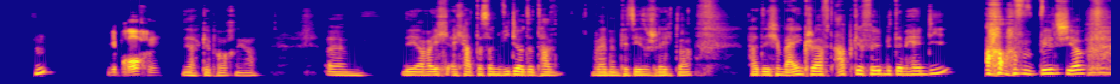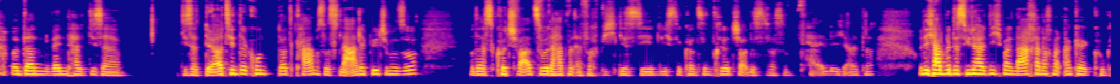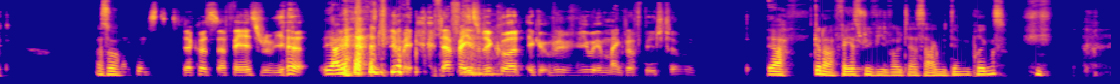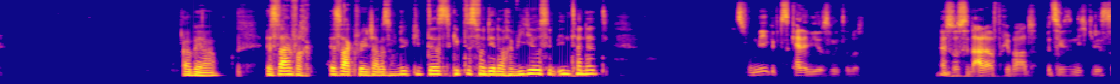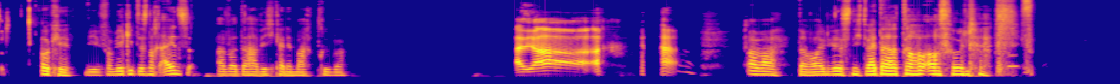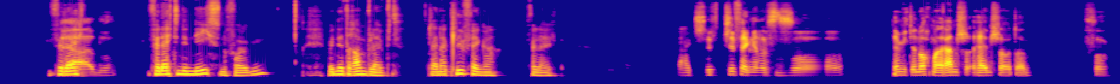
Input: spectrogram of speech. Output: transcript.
Hm? Gebrochen. Ja, gebrochen, ja. Ähm, nee, aber ich, ich hatte so ein Video weil mein PC so schlecht war, hatte ich Minecraft abgefilmt mit dem Handy auf dem Bildschirm und dann, wenn halt dieser, dieser Dirt-Hintergrund dort kam, so das Ladebildschirm und so, oder es kurz schwarz wurde, hat man einfach mich gesehen, wie ich so konzentriert schaue. Das war so peinlich, Alter. Und ich habe mir das Video halt nicht mal nachher nochmal angeguckt. Also, Der kurz der Face Review. ja, halt der Face Record Review im Minecraft Bildschirm. Ja, Genau, Face Reveal wollte er sagen mit dem übrigens. aber ja, es war einfach, es war cringe. Aber so, gibt es, gibt es von dir noch Videos im Internet? Also von mir gibt es keine Videos im Internet. Also sind alle auf privat, beziehungsweise nicht gelistet. Okay, nee, von mir gibt es noch eins, aber da habe ich keine Macht drüber. Ah ja. aber da wollen wir es nicht weiter drauf ausholen. vielleicht, Ja, du- vielleicht in den nächsten Folgen, wenn ihr dran bleibt. Kleiner Cliffhanger, vielleicht. ja, Cliff- Cliffhanger, das ist so. Damit ihr nochmal reinschaut dann. So.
